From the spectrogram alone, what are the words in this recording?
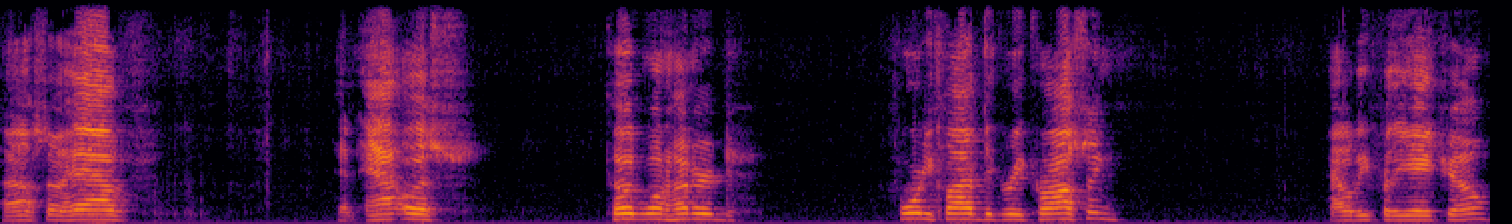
I also have an Atlas Code 100 45 degree crossing. That'll be for the HO.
